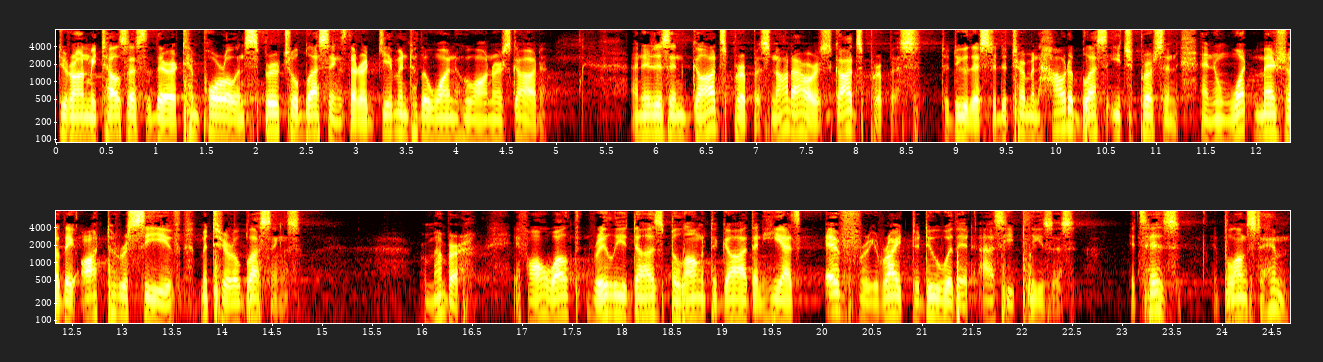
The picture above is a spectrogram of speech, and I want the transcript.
Deuteronomy tells us that there are temporal and spiritual blessings that are given to the one who honors God. And it is in God's purpose, not ours, God's purpose, to do this, to determine how to bless each person and in what measure they ought to receive material blessings. Remember, if all wealth really does belong to God, then He has every right to do with it as He pleases. It's His, it belongs to Him.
